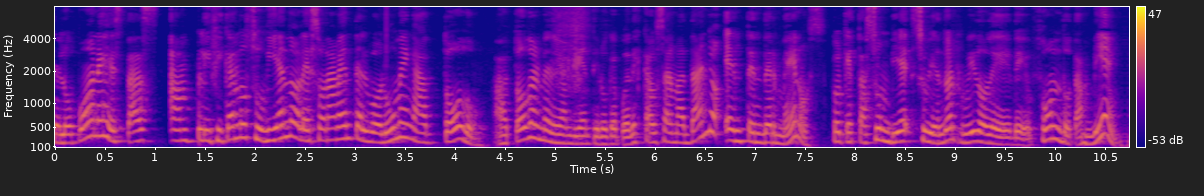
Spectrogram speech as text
te lo pones, estás amplificando, subiéndole solamente el volumen a todo, a todo el medio ambiente. Y lo que puedes causar más daño, entender menos, porque estás subiendo el ruido de, de fondo también.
